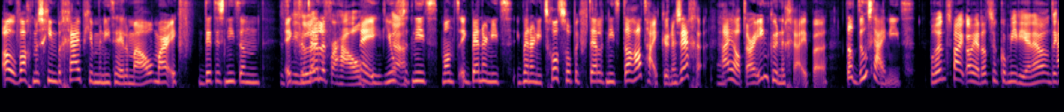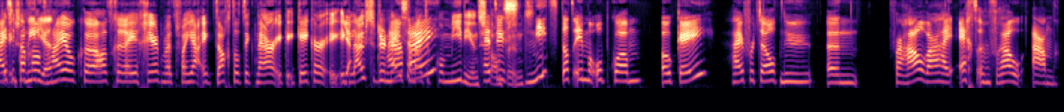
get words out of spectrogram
Oh, wacht, misschien begrijp je me niet helemaal. Maar ik, dit is niet een... Is ik niet een vertel leuk het, verhaal. Nee, je hoeft Ja. het niet. Want ik ben, er niet, ik ben er niet trots op. Ik vertel het niet. Dat had hij kunnen zeggen. Hij had daarin kunnen grijpen. Dat doet hij niet. Brunswijk, oh ja, dat is een comedian. Hè? Want ik, Hij is ik een comedian. dat hij ook eh, had gereageerd met van ja, ik dacht dat ik naar, ik, ik keek er, ik, ik Ja, luisterde hij naar vanuit zei, een comedian Het standpunt. is niet dat in me opkwam. Oké, hij vertelt nu een verhaal waar hij echt een vrouw aan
